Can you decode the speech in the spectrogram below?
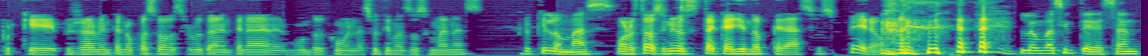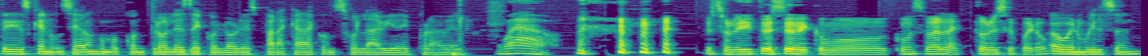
porque pues realmente no pasó absolutamente nada en el mundo como en las últimas dos semanas. Creo que lo más... Bueno, Estados Unidos está cayendo a pedazos, pero... lo más interesante es que anunciaron como controles de colores para cada consola vida y por haber. ¡Wow! el sonidito ese de como... ¿Cómo se llama el actor ese fuero? Owen Wilson.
